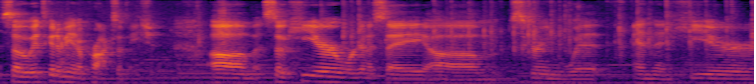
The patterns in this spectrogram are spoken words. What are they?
so it's going to be an approximation. Um, so here we're going to say um, screen width, and then here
